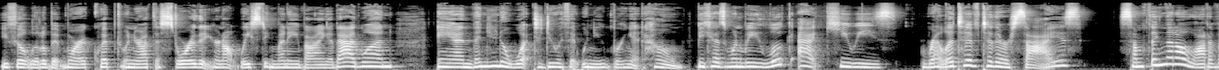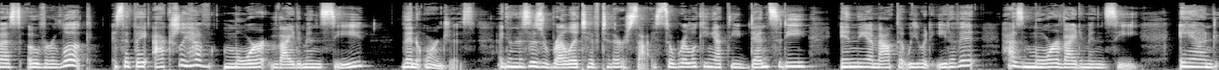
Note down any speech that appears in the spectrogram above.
You feel a little bit more equipped when you're at the store that you're not wasting money buying a bad one. And then you know what to do with it when you bring it home. Because when we look at kiwis relative to their size, something that a lot of us overlook is that they actually have more vitamin C than oranges. Again, this is relative to their size. So we're looking at the density in the amount that we would eat of it has more vitamin C. And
